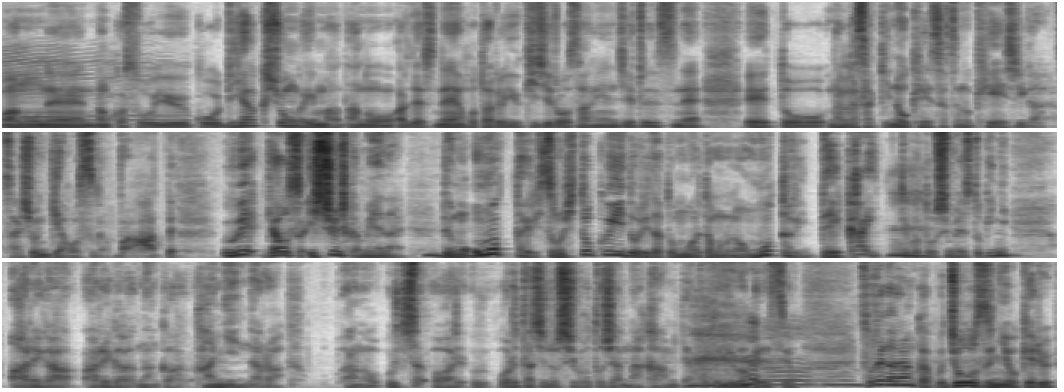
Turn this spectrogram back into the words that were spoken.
ん、あのねなんかそういうこうリアクションが今あのあれですね蛍幸次郎さん演じるですねえっ、と長崎の警察の刑事が最初にギャオスがバーって上ギャオスが一瞬しか見えない、でも思ったよりその一食い鳥だと思われたものが思ったよりでかいってことを示すときに、あれがあれがなんか犯人ならあのうちた俺俺たちの仕事じゃなかみたいなことを言うわけですよ。それがなんか上手における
